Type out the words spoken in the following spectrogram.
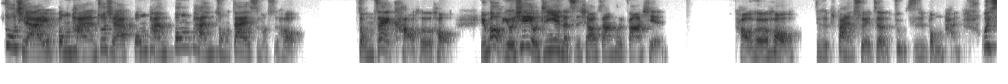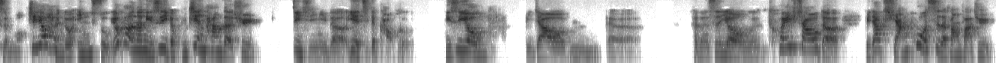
做起来又崩盘，做起来崩盘，崩盘总在什么时候？总在考核后，有没有？有些有经验的直销商会发现，考核后。就是伴随着组织崩盘，为什么？其实有很多因素，有可能你是一个不健康的去进行你的业绩的考核，你是用比较嗯的，可能是用推销的比较强迫式的方法去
